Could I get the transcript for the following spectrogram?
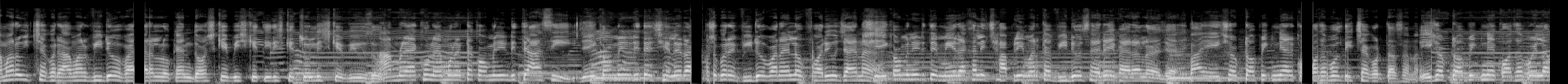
আমারও ইচ্ছা করে আমার ভিডিও ভাইরাল হোক and দশ কে, বিশ কে, তিরিশ কে, চল্লিশ কে ভিউজ আমরা এখন এমন একটা কমিউনিটিতে আসি যেই কমিউনিটিতে ছেলেরা কষ্ট করে ভিডিও বানাইলো ফর ইউ যায় না। সেই কমিউনিটিতে মেয়েরা খালি ছাপড়ি মার্কা ভিডিও সাইডেই ভাইরাল হয়ে যায়। ভাই, এইসব টপিক নিয়ে আর কথা বলতে ইচ্ছা করতেছে না। এইসব টপিক নিয়ে কথা বললাম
